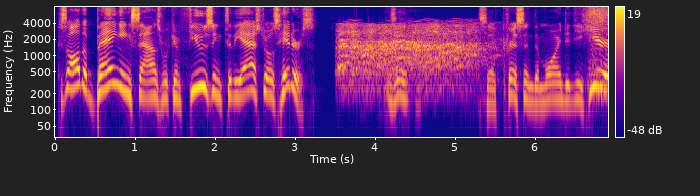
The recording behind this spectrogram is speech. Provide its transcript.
Because all the banging sounds were confusing to the Astros hitters. So, Chris in Des Moines, did you hear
